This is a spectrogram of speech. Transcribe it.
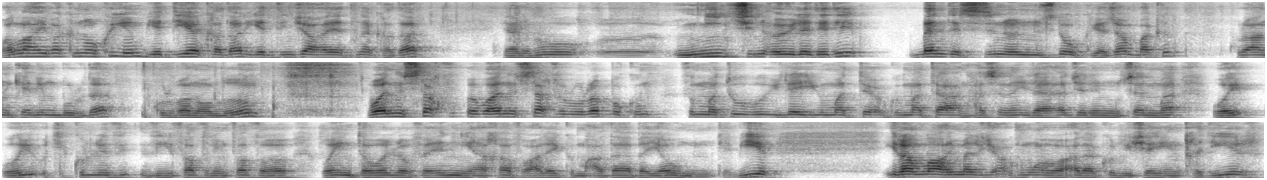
Vallahi bakın okuyayım yediye kadar yedinci ayetine kadar. Yani bu e, niçin öyle dedi ben de sizin önünüzde okuyacağım. Bakın Kur'an-ı Kerim burada kurban olduğum. وَاَنْ اسْتَغْفِرُوا رَبَّكُمْ ثُمَّ تُوبُوا إِلَيْهِ يُمَتِّعُكُمْ مَتَاعًا حَسَنًا إِلَى أَجَلٍ مُسَمَّى وَيُؤْتِ كُلُّ ذِي فَضْلٍ فَضْلَهُ وَإِنْ تَوَلَّوْا فَإِنِّي أَخَافُ عَلَيْكُمْ عَذَابَ يَوْمٍ كَبِيرٍ إلى الله مرجعكم وهو على كل شيء قدير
